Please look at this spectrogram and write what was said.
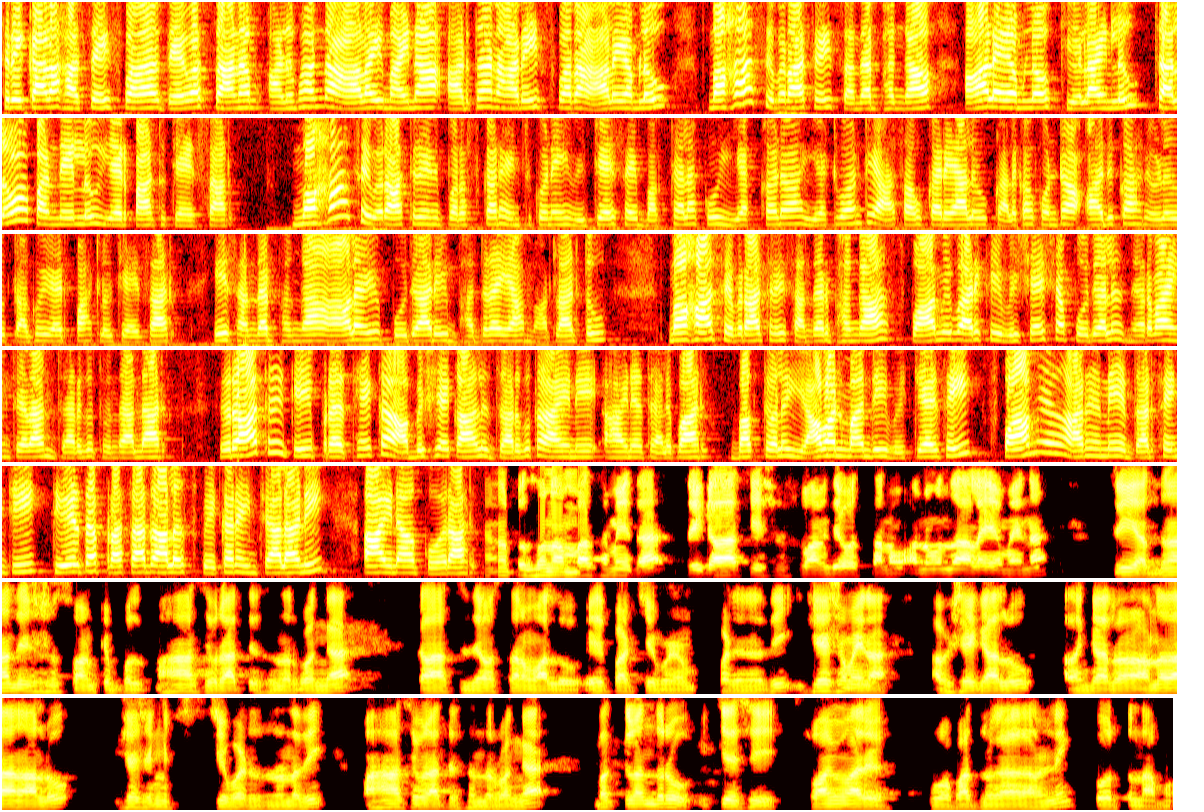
శ్రీకాళహస్తేశ్వర దేవస్థానం అనుబంధ ఆలయమైన అర్ధనారీశ్వర ఆలయంలో మహాశివరాత్రి సందర్భంగా ఆలయంలో క్యూలైన్లు చలవ పందేళ్ళు ఏర్పాటు చేశారు. మహాశివరాత్రిని పురస్కరించుకుని విచ్చేసే భక్తులకు ఎక్కడ ఎటువంటి అసౌకర్యాలు కలగకుండా అధికారులు తగు ఏర్పాట్లు చేశారు. ఈ సందర్భంగా ఆలయ పూజారి భద్రయ్య మాట్లాడుతూ మహాశివరాత్రి సందర్భంగా స్వామివారికి విశేష పూజలు నిర్వహించడం జరుగుతుందన్నారు. రాత్రికి ప్రత్యేక అభిషేకాలు జరుగుతాయని ఆయన తెలిపారు. భక్తులు యావన్ మంది విచ్చేసి స్వామి వారిని దర్శించి తీర్థ ప్రసాదాలు స్వీకరించాలని ఆయన కోరారు. ప్రసూనాంబ సమేత శ్రీకాళేశ్వర స్వామి దేవస్థానం అనుబంధాలయమైన శ్రీ అర్ధనాథేశ్వర స్వామి టెంపుల్ మహాశివరాత్రి సందర్భంగా కళాశ్రీ దేవస్థానం వాళ్ళు ఏర్పాటు చేయబడినది. విశేషమైన అభిషేకాలు అలంకారాలు అన్నదానాలు విశేషంగా చేపడుతున్నది మహాశివరాత్రి సందర్భంగా భక్తులందరూ ఇచ్చేసి స్వామివారి పాత్రలు కావాలని కోరుతున్నాము.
